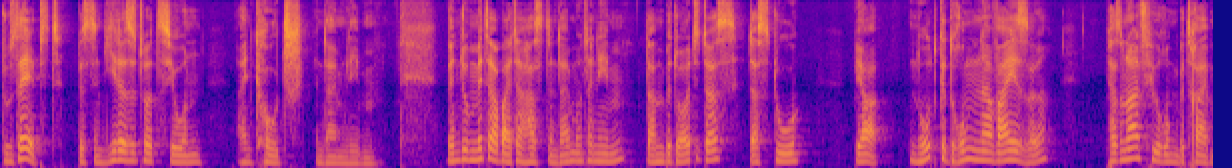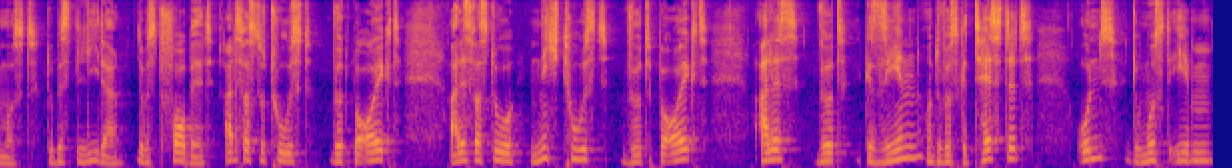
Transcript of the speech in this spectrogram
du selbst bist in jeder Situation ein Coach in deinem Leben. Wenn du Mitarbeiter hast in deinem Unternehmen, dann bedeutet das, dass du ja notgedrungenerweise Personalführung betreiben musst. Du bist Leader, du bist Vorbild. Alles, was du tust, wird beäugt. Alles, was du nicht tust, wird beäugt. Alles wird gesehen und du wirst getestet und du musst eben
